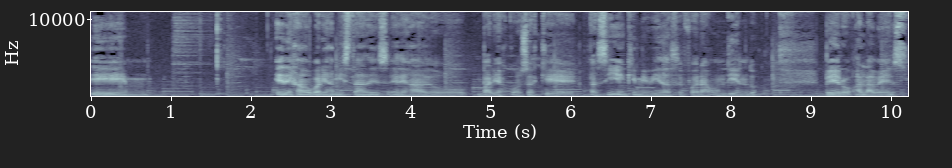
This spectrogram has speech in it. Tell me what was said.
Eh, he dejado varias amistades, he dejado varias cosas que hacían que mi vida se fuera hundiendo, pero a la vez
